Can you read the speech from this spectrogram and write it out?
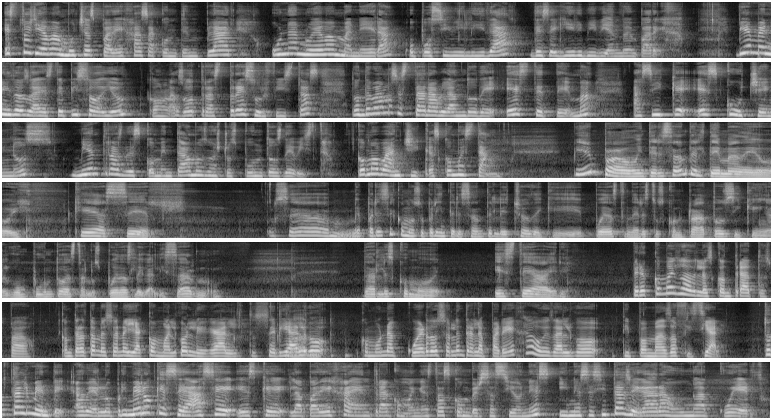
Esto lleva a muchas parejas a contemplar una nueva manera o posibilidad de seguir viviendo en pareja. Bienvenidos a este episodio con las otras tres surfistas, donde vamos a estar hablando de este tema, así que escúchenos mientras les comentamos nuestros puntos de vista. ¿Cómo van chicas? ¿Cómo están? Bien, Pau, interesante el tema de hoy. ¿Qué hacer? O sea, me parece como súper interesante el hecho de que puedas tener estos contratos y que en algún punto hasta los puedas legalizar, ¿no? Darles como este aire. Pero ¿cómo es lo de los contratos, Pau? Contrato me suena ya como algo legal. Entonces, ¿sería algo como un acuerdo solo entre la pareja o es algo tipo más oficial? Totalmente. A ver, lo primero que se hace es que la pareja entra como en estas conversaciones y necesita llegar a un acuerdo.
